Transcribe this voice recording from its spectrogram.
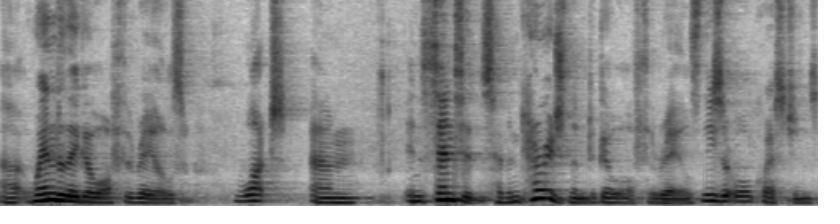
Uh, when do they go off the rails? What um, incentives have encouraged them to go off the rails? These are all questions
